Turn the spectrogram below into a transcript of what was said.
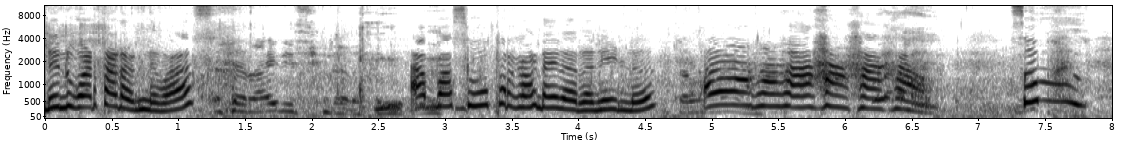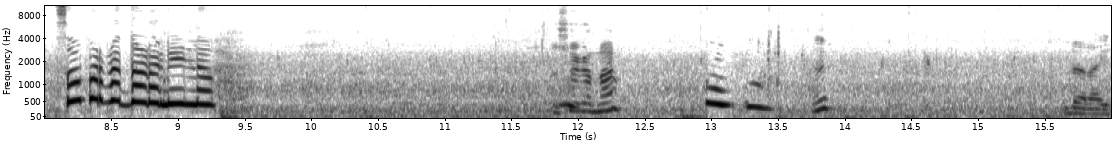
నిన్ను కొడతాడండి తీసుకున్నాడు. అబ్బా సూపర్గా ఉంటాయి నీళ్ళు. సూపర్ సూపర్ పెద్దోడా నీళ్ళు. అశోకన్నా రాయి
